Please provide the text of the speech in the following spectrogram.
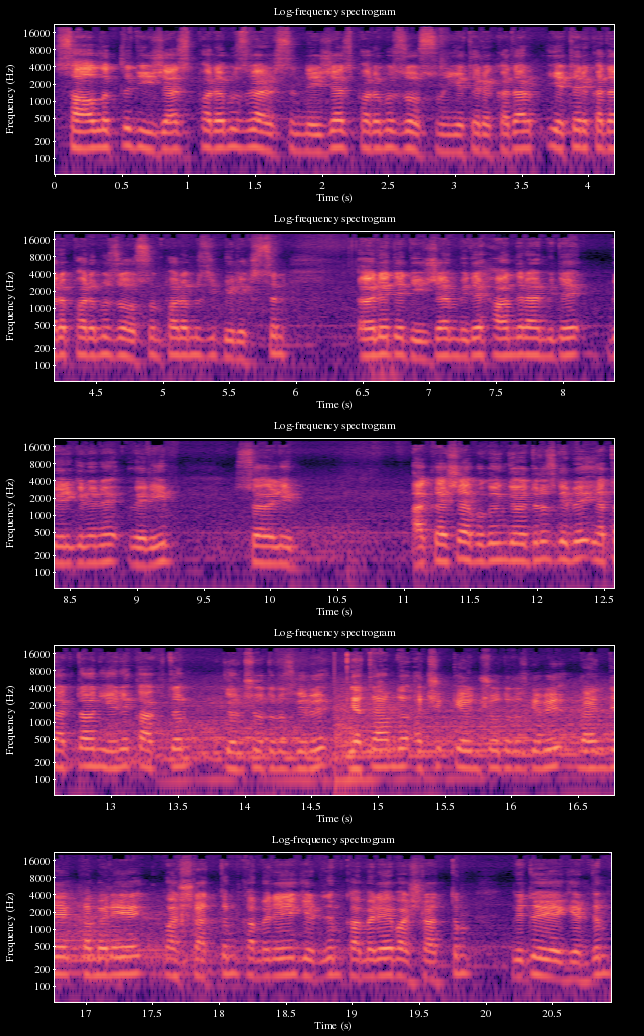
Sağlıklı diyeceğiz. Paramız versin diyeceğiz. Paramız olsun yeteri kadar. Yeteri kadar paramız olsun. Paramız biriksin. Öyle de diyeceğim. Bir de Hande bir de gününü vereyim. Söyleyeyim. Arkadaşlar bugün gördüğünüz gibi yataktan yeni kalktım. Görmüş olduğunuz gibi. Yatağımda açık görmüş olduğunuz gibi. Ben de kameraya başlattım. Kameraya girdim. Kameraya başlattım. Videoya girdim.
